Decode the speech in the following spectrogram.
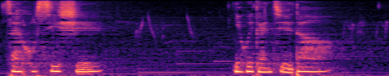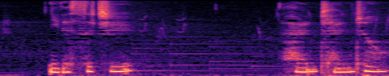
在呼吸时。你会感觉到你的四肢很沉重，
